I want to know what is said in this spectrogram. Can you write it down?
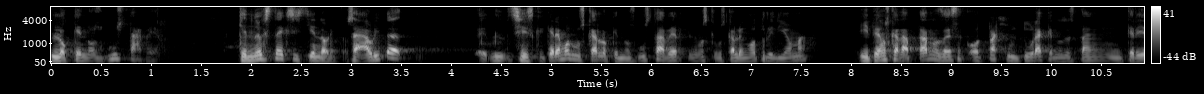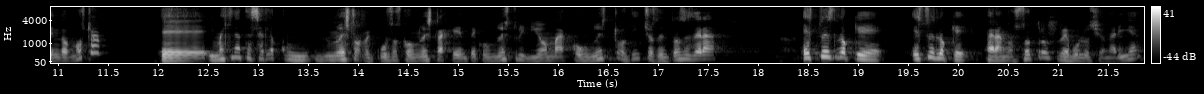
lo que nos gusta ver, que no está existiendo ahorita, o sea, ahorita, eh, si es que queremos buscar lo que nos gusta ver, tenemos que buscarlo en otro idioma y tenemos que adaptarnos a esa otra cultura que nos están queriendo mostrar. Eh, imagínate hacerlo con nuestros recursos, con nuestra gente, con nuestro idioma, con nuestros dichos. Entonces era, esto es lo que, esto es lo que para nosotros revolucionaría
